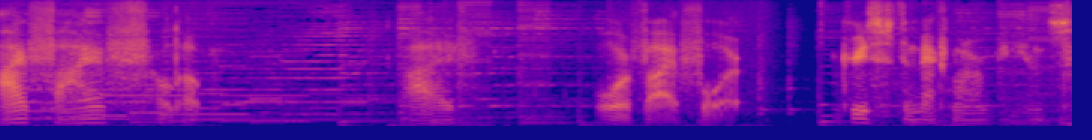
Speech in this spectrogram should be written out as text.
Five, five, hold up. Five, four, five, four. Increases the maximum minions.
